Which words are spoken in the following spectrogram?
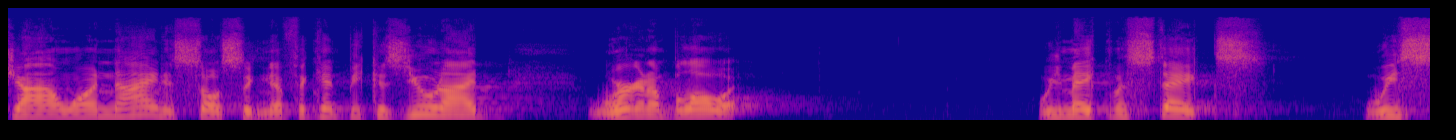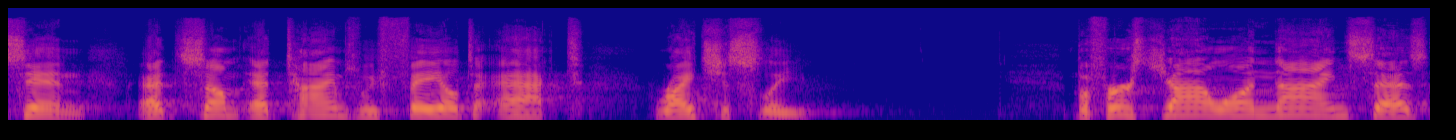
John 1 9 is so significant because you and I, we're going to blow it. We make mistakes. We sin. At, some, at times, we fail to act righteously. But 1 John 1 9 says,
